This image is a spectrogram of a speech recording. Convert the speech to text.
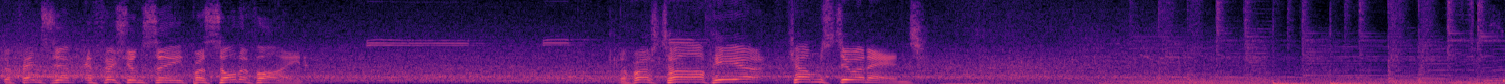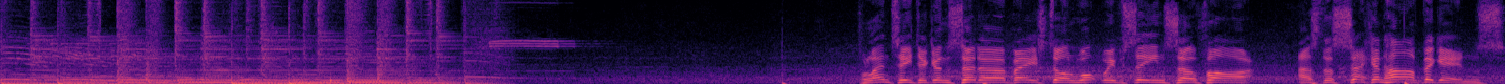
Defensive efficiency personified. The first half here comes to an end. Plenty to consider based on what we've seen so far as the second half begins.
